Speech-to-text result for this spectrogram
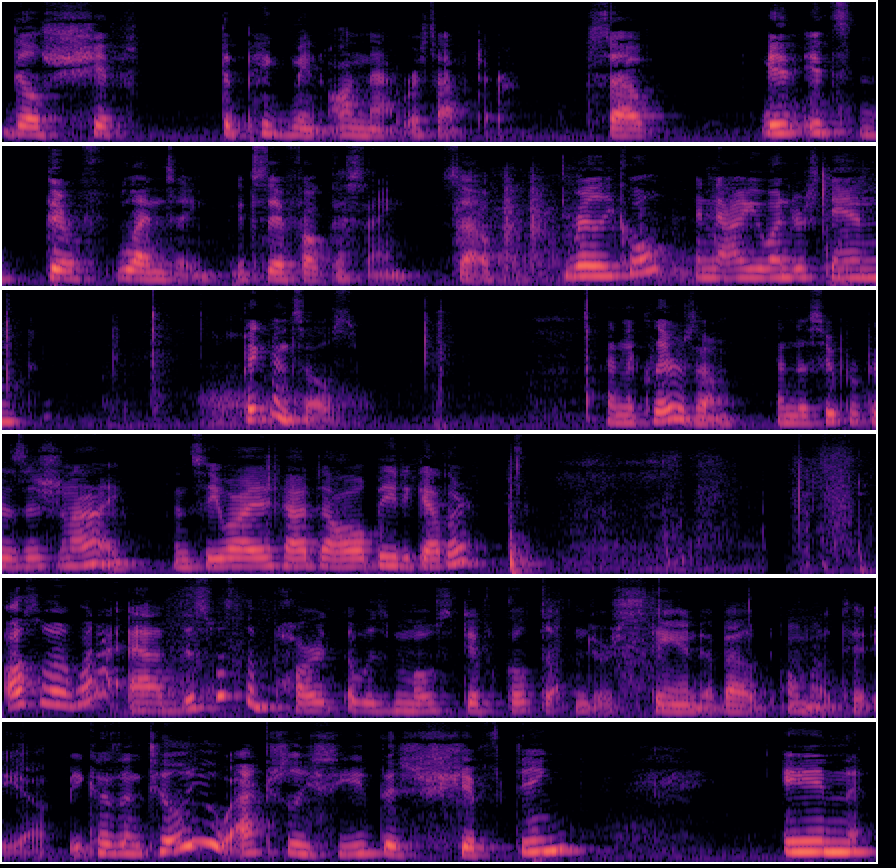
they'll shift the pigment on that receptor. So it, it's their lensing, it's their focusing. So really cool. And now you understand pigment cells and the clear zone and the superposition eye and see why it had to all be together. Also, I want to add this was the part that was most difficult to understand about ommatidia because until you actually see this shifting in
